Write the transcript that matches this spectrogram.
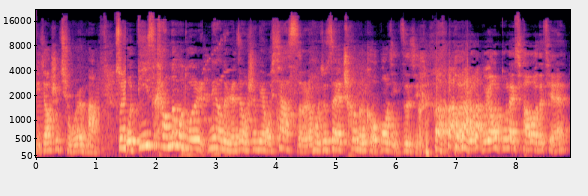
比较是穷人嘛，所以我第一次看到那么多那样的人在我身边，我吓死了，然后我就在车门口抱紧自己，我 说不要过来抢我的钱。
